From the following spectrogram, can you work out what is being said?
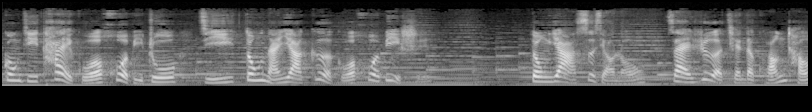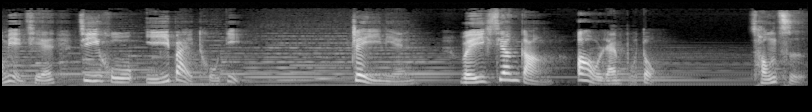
攻击泰国货币珠及东南亚各国货币时，东亚四小龙在热钱的狂潮面前几乎一败涂地。这一年，唯香港傲然不动。从此，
